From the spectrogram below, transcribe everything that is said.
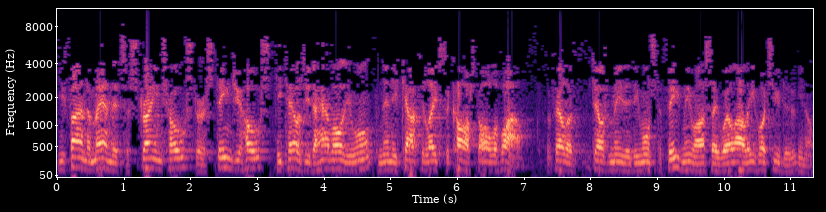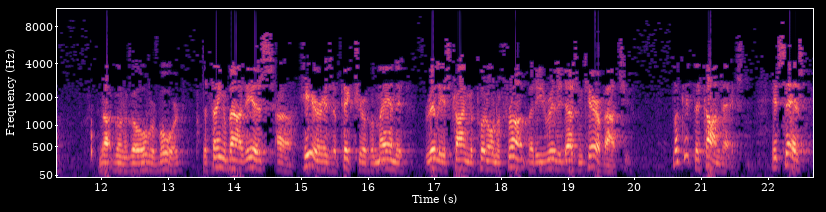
You find a man that's a strange host or a stingy host, he tells you to have all you want, and then he calculates the cost all the while. The fellow tells me that he wants to feed me, well, I say, well, I'll eat what you do, you know. I'm not going to go overboard. The thing about it is, uh, here is a picture of a man that really is trying to put on a front, but he really doesn't care about you. Look at the context. It says,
